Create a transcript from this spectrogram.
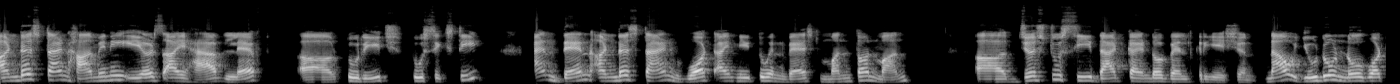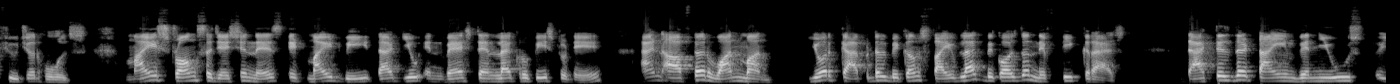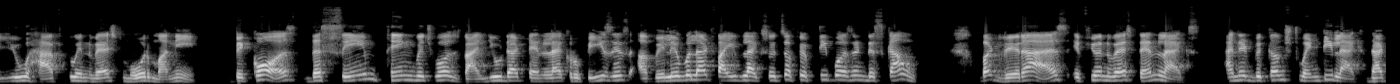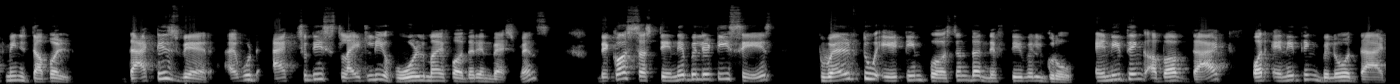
understand how many years I have left uh, to reach to 60, and then understand what I need to invest month on month uh, just to see that kind of wealth creation. Now you don't know what future holds. My strong suggestion is it might be that you invest 10 lakh rupees today and after one month your capital becomes 5 lakh because the nifty crashed. That is the time when you you have to invest more money because the same thing which was valued at 10 lakh rupees is available at 5 lakh so it's a 50% discount but whereas if you invest 10 lakhs and it becomes 20 lakhs, that means doubled. That is where I would actually slightly hold my further investments because sustainability says 12 to 18% the Nifty will grow. Anything above that or anything below that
